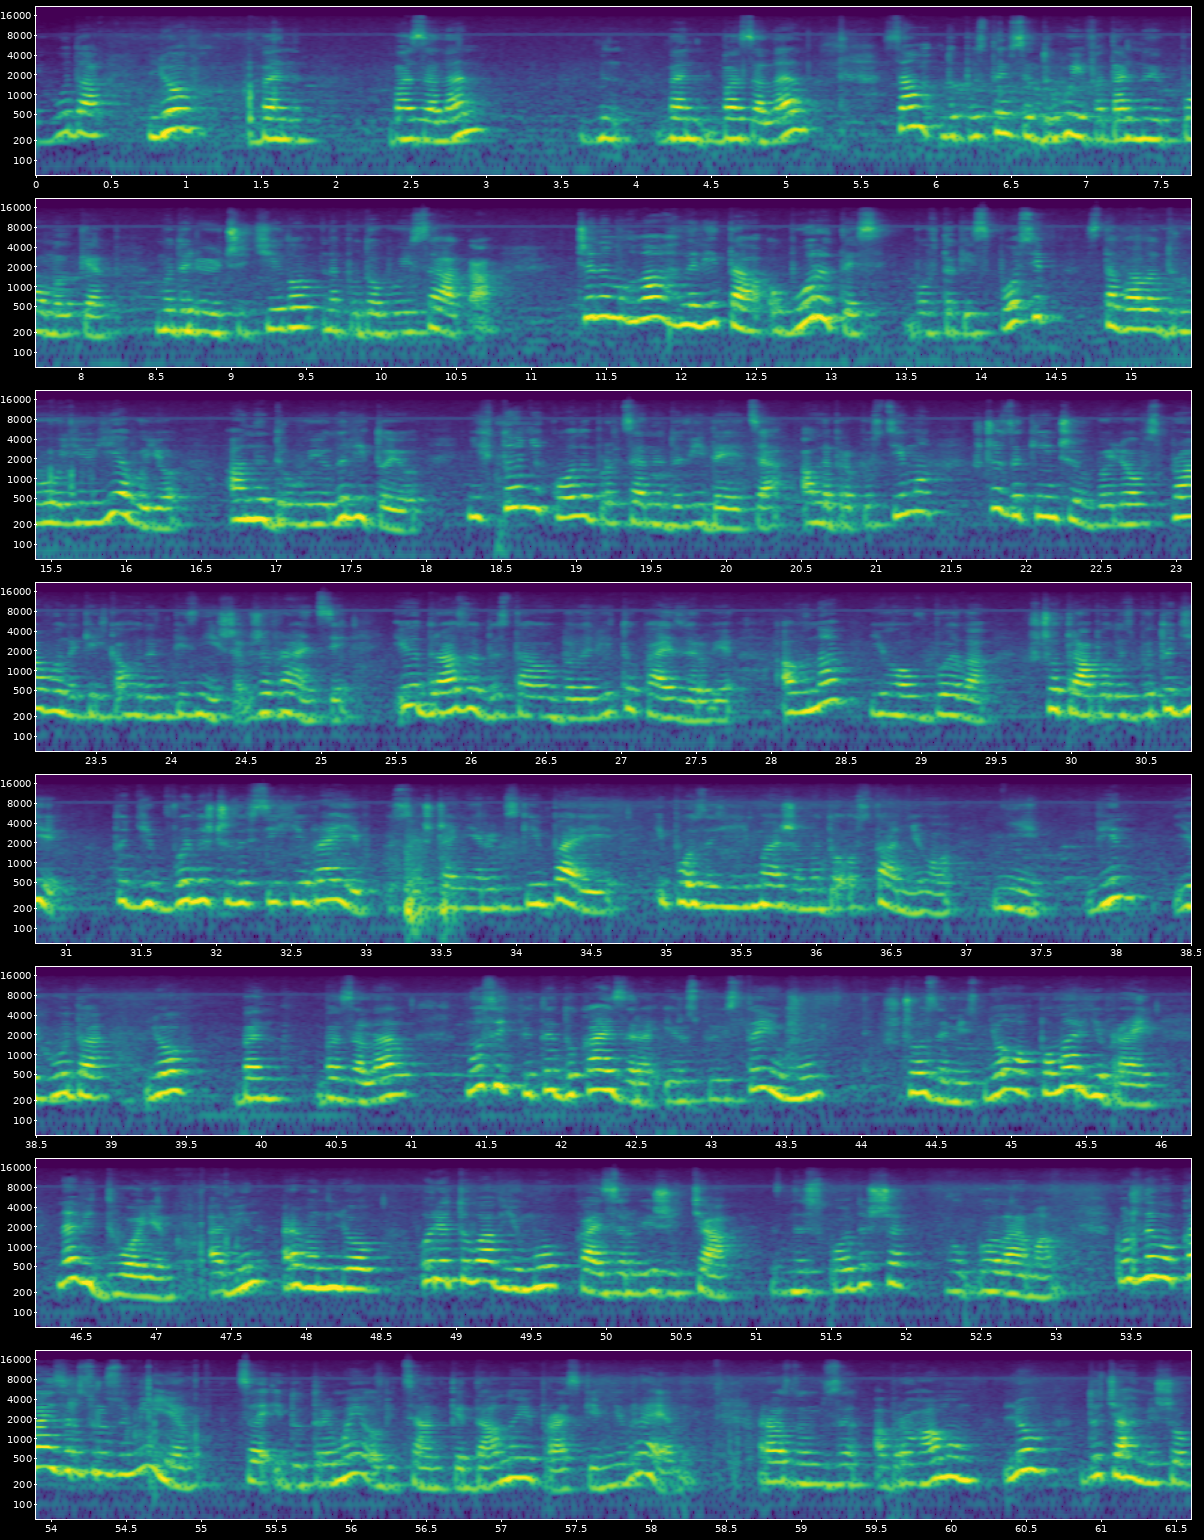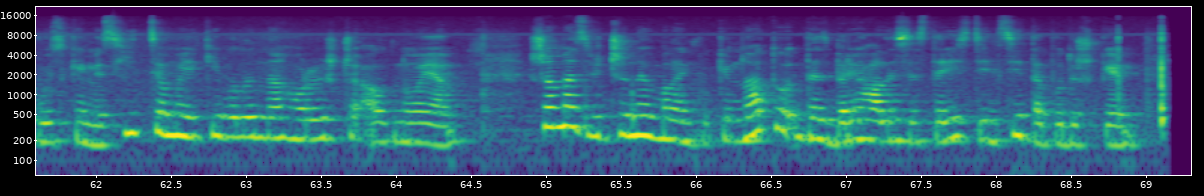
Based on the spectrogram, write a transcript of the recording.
Єгуда Льов бен Базален бен Базалел сам допустився другої фатальної помилки, моделюючи тіло на подобу Ісаака. Чи не могла Глеліта обуритись, бо в такий спосіб ставала другою Євою, а не другою Лелітою? Ніхто ніколи про це не довідається, але припустімо, що закінчив би Льов справу на кілька годин пізніше, вже вранці, і одразу доставив би Леліту кайзерові, а вона його вбила. Що трапилось би тоді? Тоді б винищили всіх євреїв у священній Римській імперії і поза її межами до останнього. Ні, він, Єгуда, Льов, Бен Базалел, мусить піти до кайзера і розповісти йому, що замість нього помер єврей, навіть двоє. А він, Равен Льов, урятував йому кайзерові життя, знешкодивши голема. Можливо, кайзер зрозуміє це і дотримає обіцянки даної праським євреям. Разом з Абрагамом Льов дотяг мішок вузькими східцями, які вели на горище Алтноя. Шамес відчинив маленьку кімнату, де зберігалися старі стільці та подушки.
